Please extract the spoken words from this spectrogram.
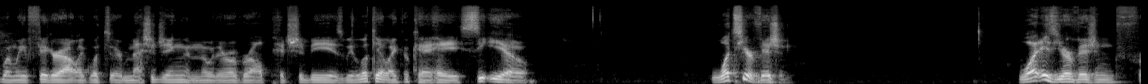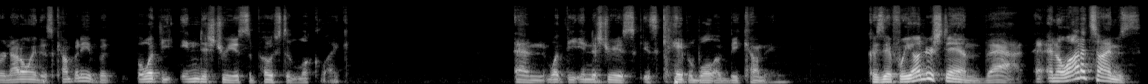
when we figure out like what their messaging and what their overall pitch should be is we look at like okay hey ceo what's your vision? What is your vision for not only this company but but what the industry is supposed to look like and what the industry is is capable of becoming Because if we understand that, and a lot of times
